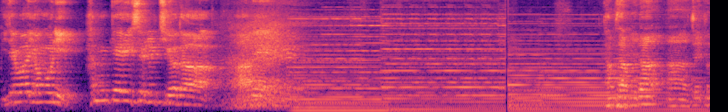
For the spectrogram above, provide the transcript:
이제와 영원히 함께 있을지어다. 아멘. 감사합니다. 아, 저희 분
